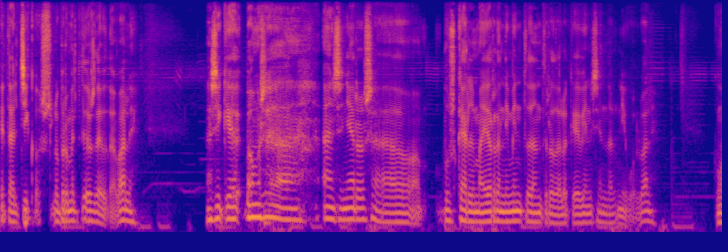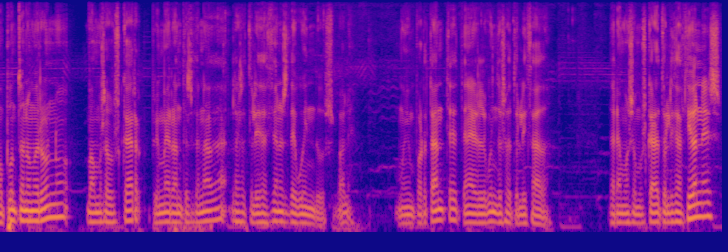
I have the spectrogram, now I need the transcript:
¿Qué tal chicos? Lo prometido es deuda, ¿vale? Así que vamos a, enseñaros a buscar el mayor rendimiento dentro de lo que viene siendo el Newell, ¿vale? Como punto número uno, vamos a buscar, primero antes de nada, las actualizaciones de Windows, ¿vale? Muy importante tener el Windows actualizado. Daremos en buscar actualizaciones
